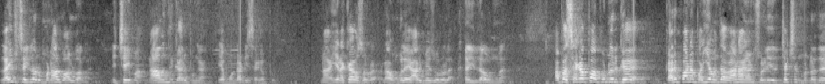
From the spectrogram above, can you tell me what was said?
லைஃப் ஸ்டைலில் ரொம்ப நாள் வாழ்வாங்க. நிச்சயமாக நான் வந்து கருப்புங்க. என் முன்னாடி சிகப்பு. நான் எனக்காக சொல்கிறேன் நான் உங்களை யாருமே சொல்லலை. இதுதான் உண்மை. அப்போ சிகப்பா பொண்ணு இருக்கு. கருப்பான பையன் வந்தால் வேணாங்கன்னு சொல்லி ரிஜெக்ஷன் பண்ணுறது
